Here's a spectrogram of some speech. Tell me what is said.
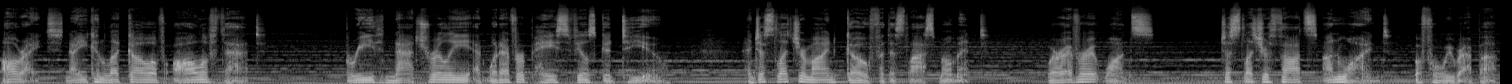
All right, now you can let go of all of that. Breathe naturally at whatever pace feels good to you, and just let your mind go for this last moment. Wherever it wants, just let your thoughts unwind before we wrap up.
